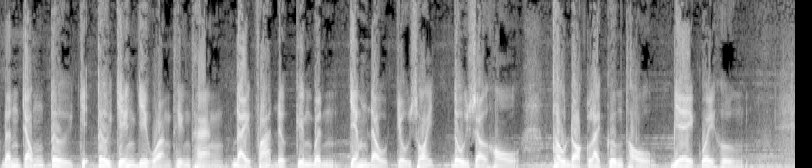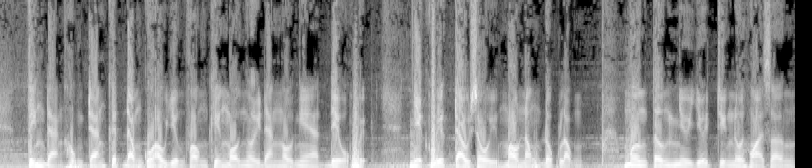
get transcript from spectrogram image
đánh trống từ tử chiến với Hoàng Thiên Thang, đại phá được kim binh, chém đầu chủ soái đuổi sợ hồ, thâu đoạt lại cương thổ, về quê hương. Tiếng đàn hùng tráng kích động của Âu Dương Phong khiến mọi người đang ngồi nghe đều huyết, nhiệt huyết trào sôi, máu nóng đốt lòng. Mường tượng như dưới triền núi Hoa Sơn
